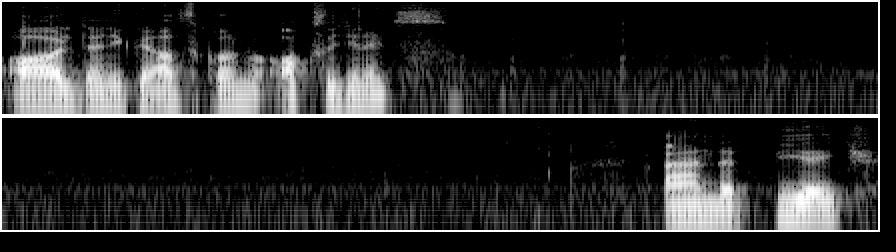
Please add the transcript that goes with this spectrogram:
or then you can also call them oxygenates and that pH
